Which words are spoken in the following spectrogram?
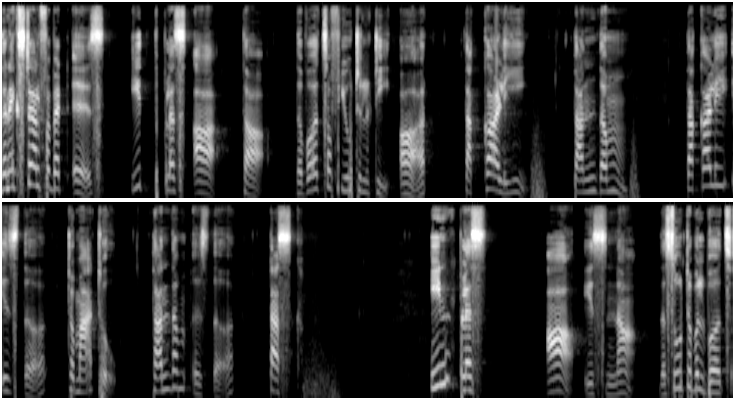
The next alphabet is It plus A, Ta. The words of utility are Takkali, Tandam. Takkali is the tomato. Tandam is the tusk. In plus A is Na. The suitable words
